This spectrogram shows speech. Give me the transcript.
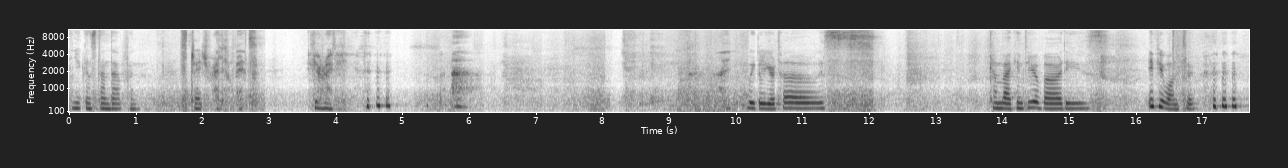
And you can stand up and stretch for a little bit if you're ready. Wiggle your toes. Come back into your bodies if you want to.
